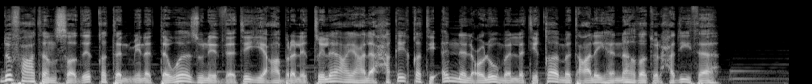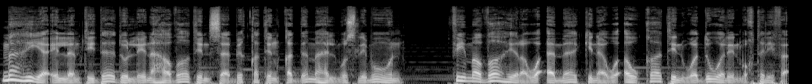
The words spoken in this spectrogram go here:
دفعة صادقة من التوازن الذاتي عبر الاطلاع على حقيقة أن العلوم التي قامت عليها النهضة الحديثة ما هي إلا امتداد لنهضات سابقة قدمها المسلمون في مظاهر وأماكن وأوقات ودول مختلفة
